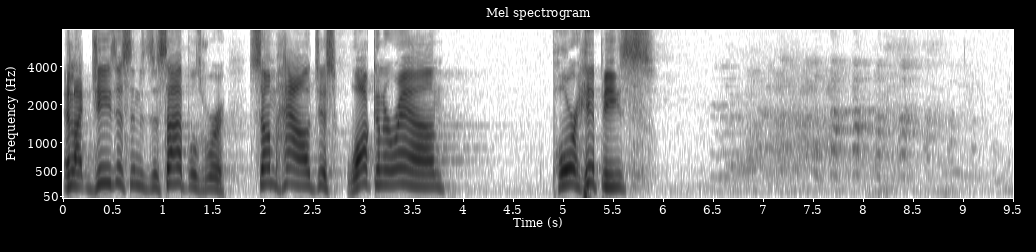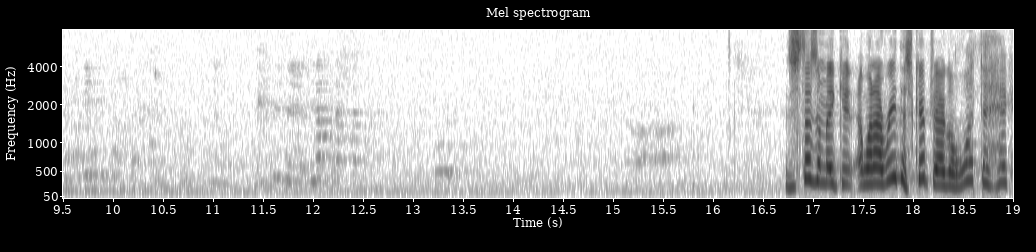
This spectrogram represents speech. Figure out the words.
And like Jesus and his disciples were somehow just walking around, poor hippies, It just doesn't make it. When I read the scripture, I go, what the heck?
